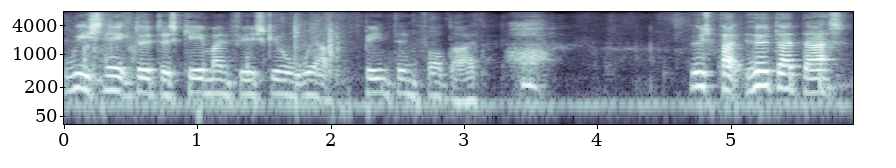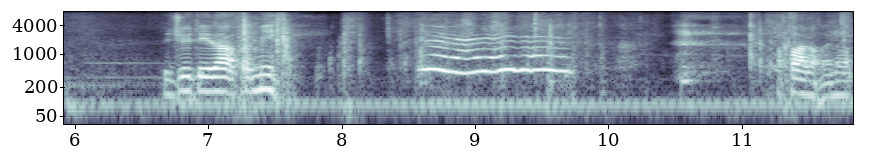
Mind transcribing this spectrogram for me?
wee snake dude just came in from school with a painting for Dad. Who's pick, who did this? Did you do that for me? Apparently not.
